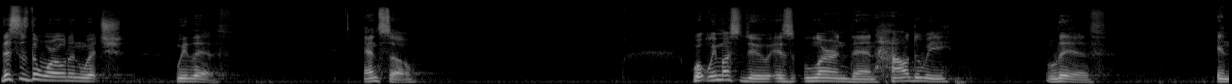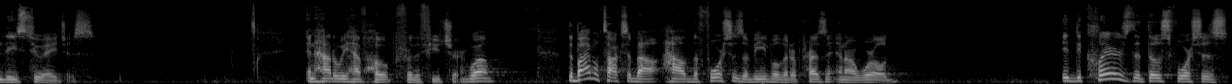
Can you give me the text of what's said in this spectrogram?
This is the world in which we live. And so, what we must do is learn then how do we live in these two ages? And how do we have hope for the future? Well, the Bible talks about how the forces of evil that are present in our world it declares that those forces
